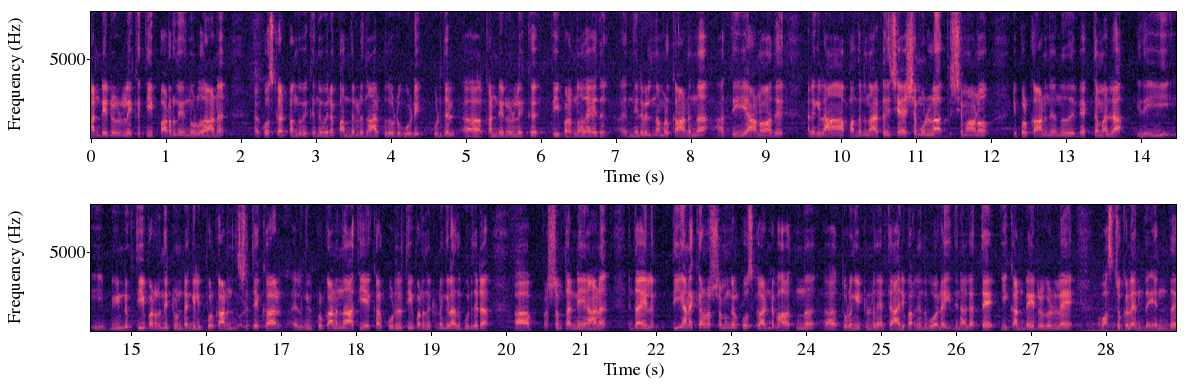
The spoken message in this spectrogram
കണ്ടെയ്നറുകളിലേക്ക് തീ പടർന്നു എന്നുള്ളതാണ് കോസ്റ്റ് ഗാർഡ് പങ്കുവെക്കുന്ന വിവരം പന്ത്രണ്ട് നാൽപ്പതോടു കൂടി കൂടുതൽ കണ്ടെയ്നറുകളിലേക്ക് തീ പടർന്നു. അതായത് നിലവിൽ നമ്മൾ കാണുന്ന തീയാണോ അത് അല്ലെങ്കിൽ ആ പന്ത്രണ്ട് നാൽപ്പതിന് ശേഷമുള്ള ദൃശ്യമാണോ ഇപ്പോൾ കാണുന്നത് വ്യക്തമല്ല. ഇത് ഈ വീണ്ടും തീ പടർന്നിട്ടുണ്ടെങ്കിൽ ഇപ്പോൾ കാണുന്ന ദൃശ്യത്തേക്കാൾ അല്ലെങ്കിൽ ഇപ്പോൾ കാണുന്ന ആ തീയേക്കാൾ കൂടുതൽ തീ പടർന്നിട്ടുണ്ടെങ്കിൽ അത് ഗുരുതര പ്രശ്നം തന്നെയാണ്. എന്തായാലും തീ അണയ്ക്കാനുള്ള ശ്രമങ്ങൾ കോസ്റ്റ് ഗാർഡിന്റെ ഭാഗത്തുനിന്ന് തുടങ്ങിയിട്ടുണ്ട്. നേരത്തെ ആര് പറഞ്ഞതുപോലെ ഇതിനകത്തെ ഈ കണ്ടെയ്നറുകളിലെ വസ്തുക്കൾ എന്ത് എന്ത്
